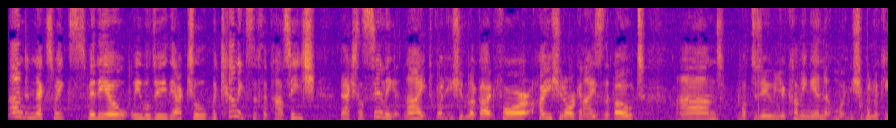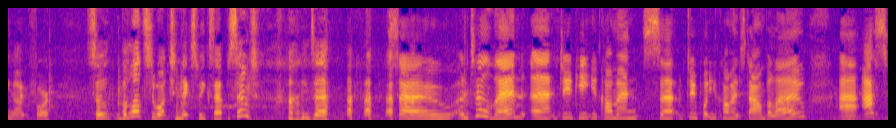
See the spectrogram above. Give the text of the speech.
And in next week's video, we will do the actual mechanics of the passage, the actual sailing at night, what you should look out for, how you should organise the boat, and what to do when you're coming in and what you should be looking out for. So, there's lots to watch in next week's episode. And uh, So until then, uh, do keep your comments, uh, do put your comments down below, uh, ask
